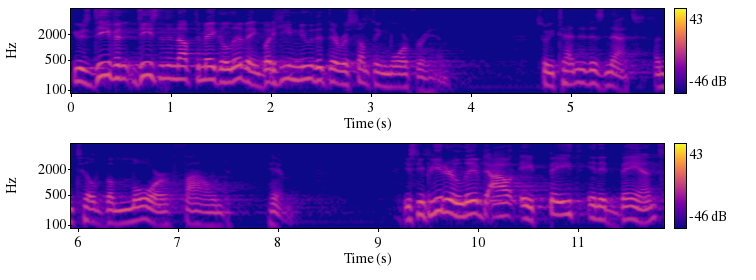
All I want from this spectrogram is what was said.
He was decent enough to make a living, but he knew that there was something more for him. So he tended his nets until the more found him. You see, Peter lived out a faith in advance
